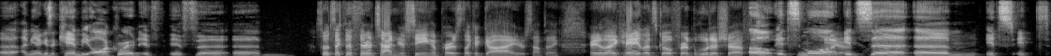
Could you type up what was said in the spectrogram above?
Uh, I mean, I guess it can be awkward if if uh, um, So it's like the third time you're seeing a person, like a guy or something, and you're like, "Hey, let's go for a Bruderschaft." Oh, it's more. Yeah. It's uh, um, it's it's.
